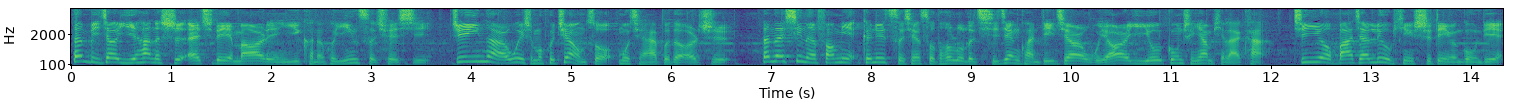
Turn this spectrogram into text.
但比较遗憾的是，HDMI 2.1可能会因此缺席。至于英特尔为什么会这样做，目前还不得而知。但在性能方面，根据此前所透露的旗舰款 DG2 512EU 工程样品来看，其拥有八加六 pin 式电源供电。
